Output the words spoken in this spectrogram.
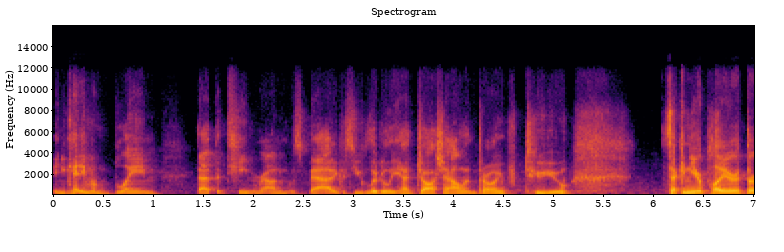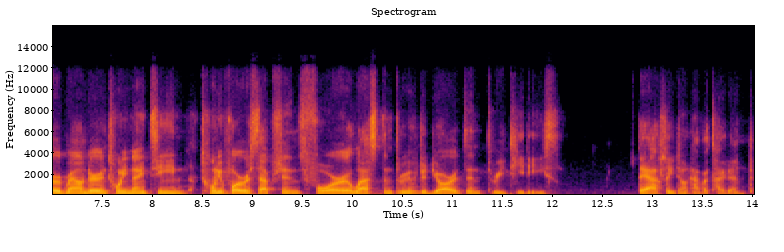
and you can't even blame that the team around him was bad because you literally had Josh Allen throwing to you. Second year player, third rounder in 2019, 24 receptions for less than 300 yards and three TDs. They actually don't have a tight end.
